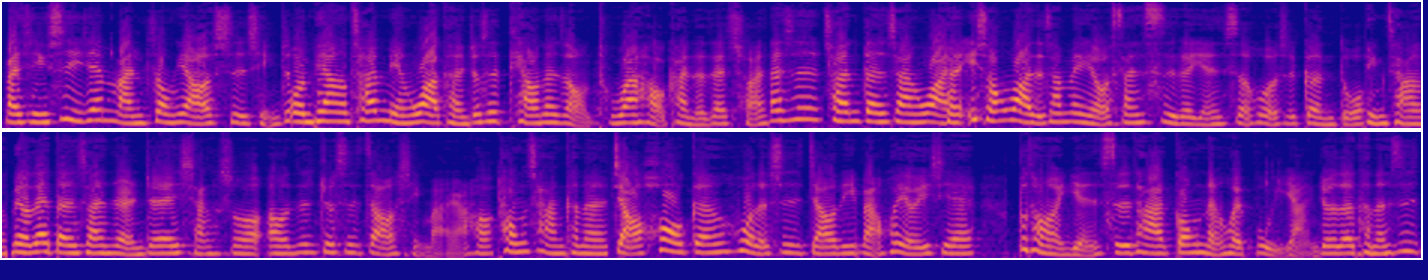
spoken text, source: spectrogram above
版型是一件蛮重要的事情。就我们平常穿棉袜，可能就是挑那种图案好看的在穿，但是穿登山袜，可能一双袜子上面有三四个颜色，或者是更多。平常没有在登山的人就会想说，哦，这就是造型嘛。然后通常可能脚后跟或者是脚底板会有一些不同的颜色，它功能会不一样。有的可能是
